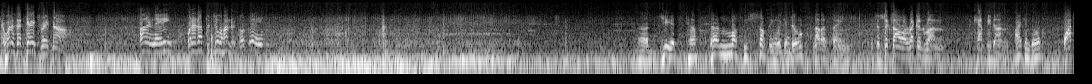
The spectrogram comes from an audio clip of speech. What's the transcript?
Hey, what is that gauge rate now? 180. Put it up to 200. Okay. Uh, gee, it's tough. There must be something we can do. Not a thing. It's a six-hour record run. It can't be done. I can do it. What?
